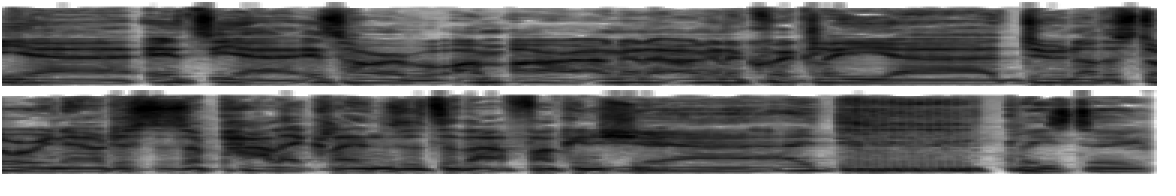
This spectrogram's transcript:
Yeah, it's yeah, it's horrible. I'm all right. I'm gonna I'm gonna quickly uh, do another story now, just as a palate cleanser to that fucking shit. Yeah, I, please do.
